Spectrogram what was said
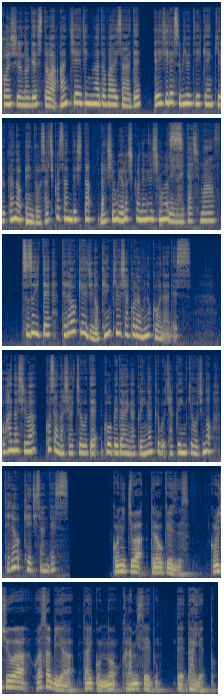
今週のゲストはアンチエイジングアドバイザーでエイジレスビューティー研究家の遠藤幸子さんでした。来週もよろしくお願いします。お願いいたします。続いて、寺尾刑事の研究者コラムのコーナーです。お話は、小佐奈社長で神戸大学医学部客員教授の寺尾啓二さんです。こんにちは、寺尾啓二です。今週は、わさびや大根の辛味成分でダイエット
